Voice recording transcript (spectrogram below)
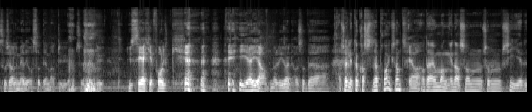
sosiale medier også. Det med at du, du, du ser ikke folk i øynene når du gjør det. Altså det altså, lett å kaste seg på, ikke sant. Ja. Og det er jo mange da som, som sier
